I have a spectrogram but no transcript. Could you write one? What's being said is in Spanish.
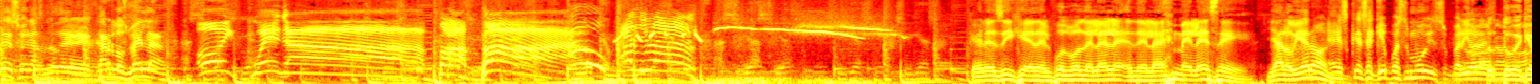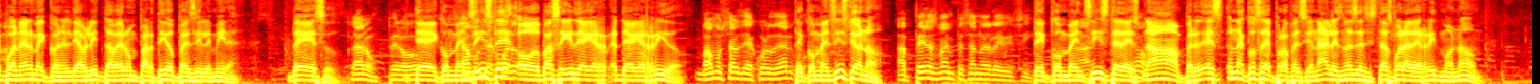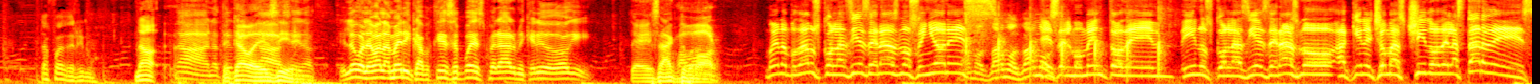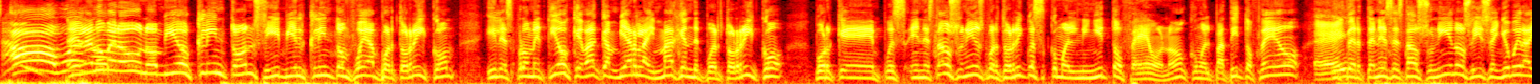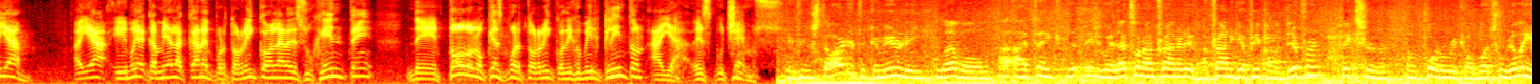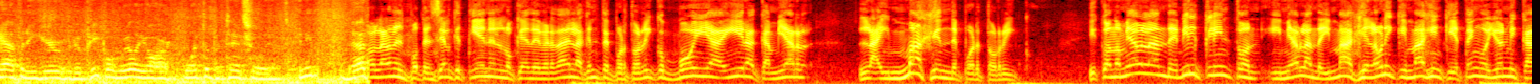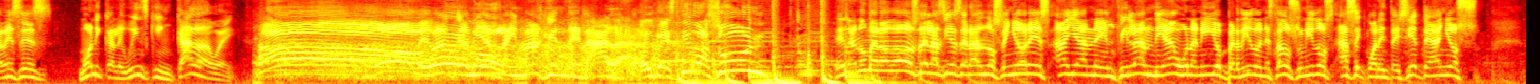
Decir eso, eras lo de Carlos Vela. Hoy juega papá. ¡Águilas! ¿Qué les dije del fútbol de la, L- de la MLS? ¿Ya lo vieron? Es que ese equipo es muy superior. Tu- Tuve que ponerme con el diablito a ver un partido para decirle, mira, de eso. Claro, pero. ¿Te convenciste o vas a seguir de, aguer- de aguerrido? Vamos a estar de acuerdo de algo. ¿Te convenciste o no? Apenas va empezando la UFC. ¿Te convenciste de eso? no. No, pero es una cosa de profesionales, no es de si estás fuera de ritmo, no. Está fuera de ritmo. No, No, no te acabo de decir. sí, no. Y luego le va a la América. ¿Qué se puede esperar, mi querido Doggy? Exacto, Por favor. bro. Bueno, pues vamos con las 10 de Erasmo, señores. Vamos, vamos, vamos. Es el momento de irnos con las 10 de Erasmo, aquí en el show más chido de las tardes. ¡Ah, bueno! En la número uno, Bill Clinton, sí, Bill Clinton fue a Puerto Rico y les prometió que va a cambiar la imagen de Puerto Rico porque, pues, en Estados Unidos Puerto Rico es como el niñito feo, ¿no? Como el patito feo Ey. y pertenece a Estados Unidos y dicen, yo voy a ir allá, allá, y voy a cambiar la cara de Puerto Rico, hablar de su gente, de todo lo que es Puerto Rico, dijo Bill Clinton, allá, escuchemos. If you start at the community level, I, I think that anyway, that's what I'm trying to do. I'm trying to give people a different picture of Puerto Rico, what's really happening here, who the people really are, what the potential is. Any, that, hablar del potencial que tienen, lo que de verdad es la gente de Puerto Rico. Voy a ir a cambiar la imagen de Puerto Rico. Y cuando me hablan de Bill Clinton y me hablan de imagen, la única imagen que tengo yo en mi cabeza es Mónica Lewinsky hincada, güey. no me va a cambiar la imagen de nada. ¡El vestido azul! En la número 2 de las 10 de los señores, hayan en Finlandia un anillo perdido en Estados Unidos hace 47 años.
